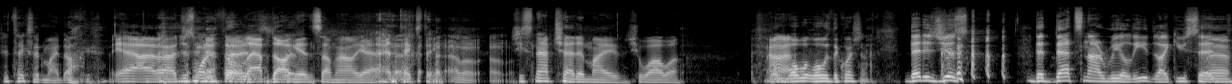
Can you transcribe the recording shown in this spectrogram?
She texted my dog. Yeah, I, I just wanted to throw Yes. lapdog in somehow. Yeah, and texting. I don't. I don't know. She Snapchatted my Chihuahua. Ah. what, what, what was the question? that is just that that's not real either. Like you said, Yeah.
